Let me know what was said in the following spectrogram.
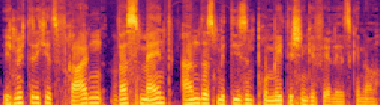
ich möchte dich jetzt fragen, was meint anders mit diesem prometischen Gefälle jetzt genau?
